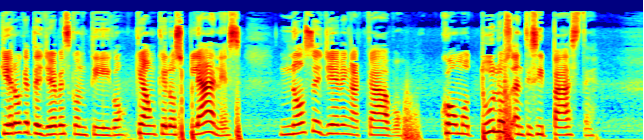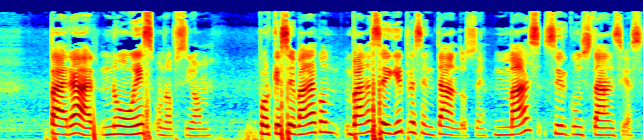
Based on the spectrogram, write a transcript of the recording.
quiero que te lleves contigo que aunque los planes no se lleven a cabo como tú los anticipaste, parar no es una opción porque se van a, van a seguir presentándose más circunstancias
